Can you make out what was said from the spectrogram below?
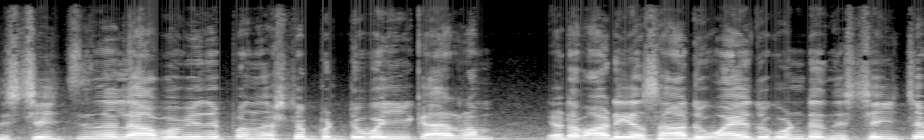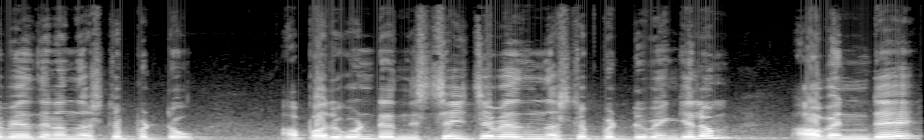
നിശ്ചയിച്ചിരുന്ന ലാഭവീതം ഇപ്പം നഷ്ടപ്പെട്ടു പോയി. കാരണം ഇടപാട് അസാധുവായതുകൊണ്ട് നിശ്ചയിച്ച വേദന നഷ്ടപ്പെട്ടു. അപ്പം അതുകൊണ്ട് നിശ്ചയിച്ച വേദന നഷ്ടപ്പെട്ടുവെങ്കിലും അവന്റെ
